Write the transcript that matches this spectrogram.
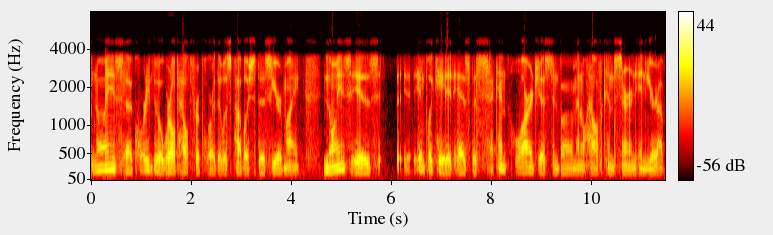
noise, according to a World Health report that was published this year, Mike, noise is implicated as the second largest environmental health concern in Europe,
